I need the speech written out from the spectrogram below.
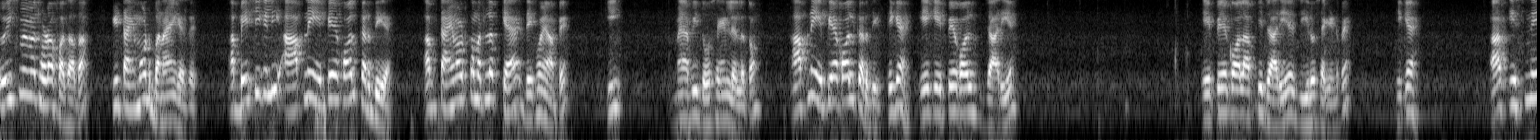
तो इसमें मैं थोड़ा फंसा था कि टाइम आउट बनाए कैसे? अब बेसिकली आपने एपीआई कॉल कर दी है। अब टाइम आउट का मतलब क्या है? देखो यहाँ पे कि मैं अभी दो सेकंड ले लेता हूँ। आपने एपीआई कॉल कर दी, ठीक है? एक एपीआई कॉल जारी है। एपीआई कॉल आपकी जारी है ज़ीरो सेकंड पे, ठीक है? अब इसने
